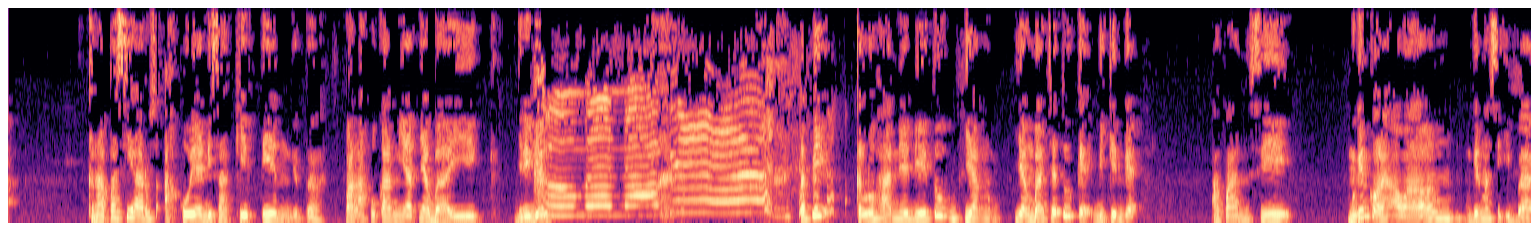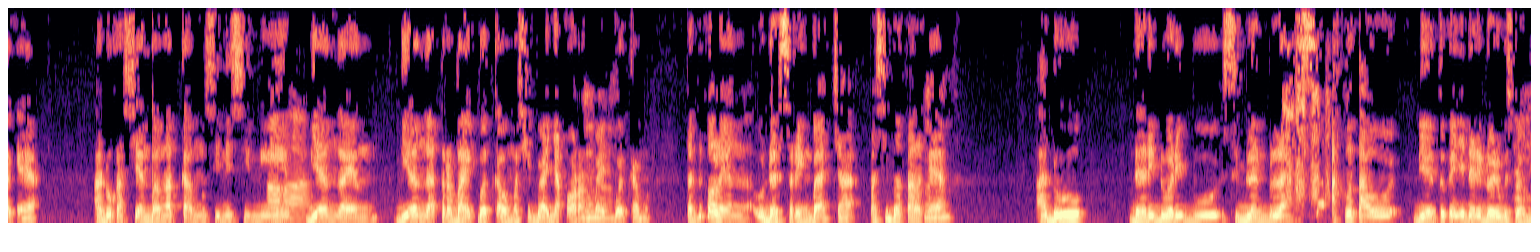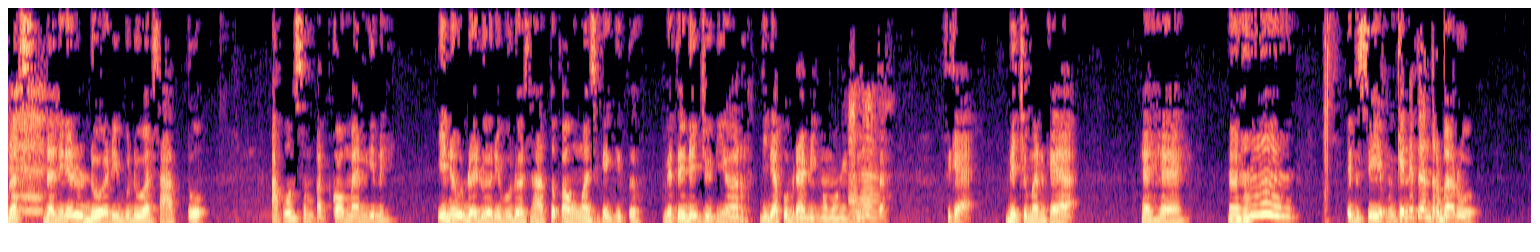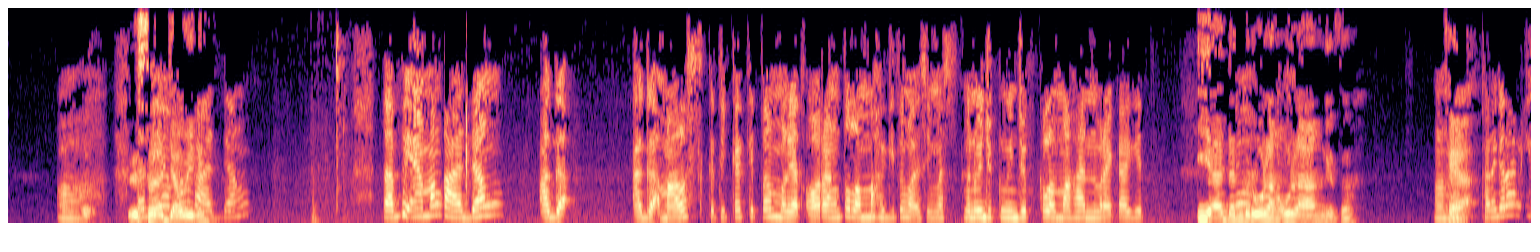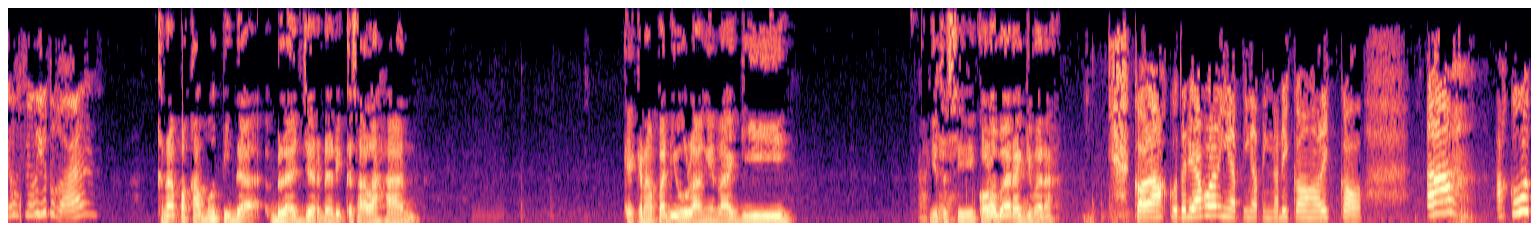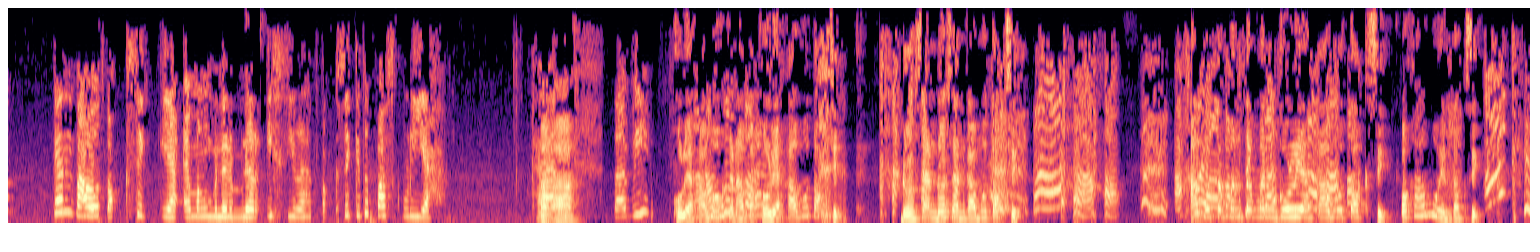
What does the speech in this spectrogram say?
kenapa sih harus aku yang disakitin gitu padahal aku kan niatnya baik jadi dia tapi keluhannya dia itu yang yang baca tuh kayak bikin kayak apaan sih mungkin kalau yang awal mungkin masih iba kayak aduh kasihan banget kamu sini sini Ah. dia nggak yang dia nggak terbaik buat kamu masih banyak orang Mhm. baik buat kamu tapi kalau yang udah sering baca pasti bakal kayak Mhm. Aduh dari 2019 aku tahu dia itu kayaknya dari 2019 dan ini udah 2021 aku sempat komen gini ini udah 2021 kamu masih kayak gitu. Betul dia junior jadi aku berani ngomongin Aha. gitu. Terus kayak dia cuman kayak hehe. Itu sih mungkin itu yang terbaru. Oh. Sejauh ini. kadang tapi emang kadang agak agak males ketika kita melihat orang tuh lemah gitu nggak sih mas? Menunjuk-nunjuk kelemahan mereka gitu. Iya dan berulang-ulang gitu. Mhm. Kayak- kadang-kadang ilfil gitu kan? kenapa kamu tidak belajar dari kesalahan? Kayak kenapa diulangin lagi? Gitu Oke. sih. Kalau bara gimana? Kalau aku tadi aku ingat-ingat ingat recall recall. Ah aku kan tahu toxic yang emang bener-bener istilah toxic itu pas kuliah. Kan? Ah. Tapi kuliah kamu kenapa? kan- kuliah kamu toksik dosen-dosen kamu toksik aku atau teman-teman toxic, kuliah kamu toksik oh kamu yang toksik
